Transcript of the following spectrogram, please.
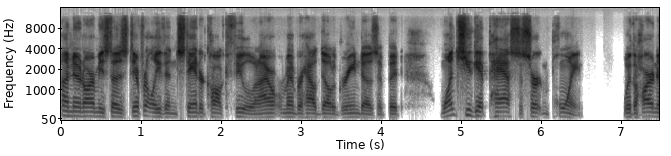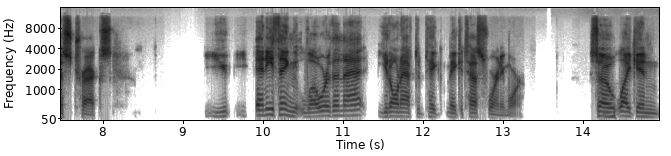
Unknown Armies does differently than standard Call Cthulhu, and I don't remember how Delta Green does it, but once you get past a certain point with the harness treks, you anything lower than that, you don't have to take make a test for anymore. So, mm-hmm. like in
